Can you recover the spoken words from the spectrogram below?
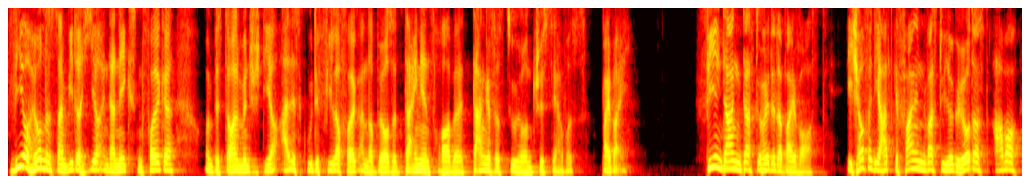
Wir hören uns dann wieder hier in der nächsten Folge und bis dahin wünsche ich dir alles Gute, viel Erfolg an der Börse. Dein Jens Rabe. Danke fürs Zuhören. Tschüss, Servus. Bye, bye. Vielen Dank, dass du heute dabei warst. Ich hoffe, dir hat gefallen, was du hier gehört hast, aber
